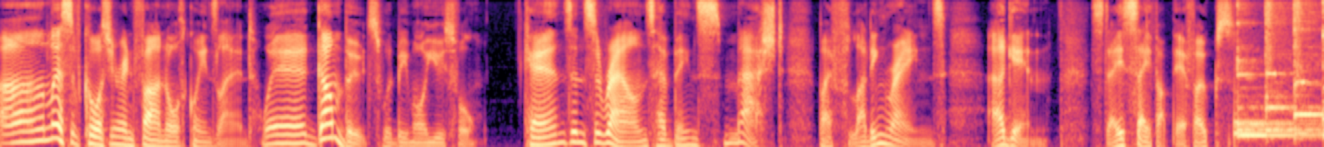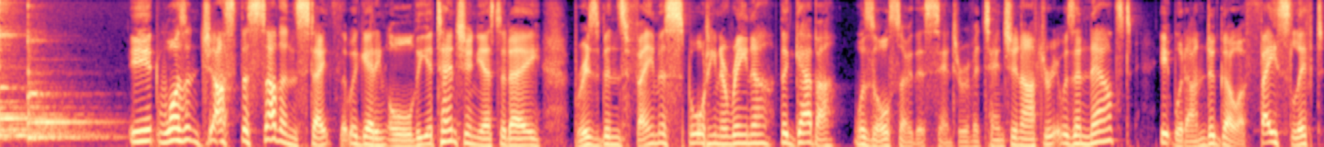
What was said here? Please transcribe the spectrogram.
Unless, of course, you're in far north Queensland, where gum boots would be more useful. Cairns and surrounds have been smashed by flooding rains. Again. Stay safe up there, folks. It wasn't just the southern states that were getting all the attention yesterday. Brisbane's famous sporting arena, the Gabba, was also the centre of attention after it was announced it would undergo a facelift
